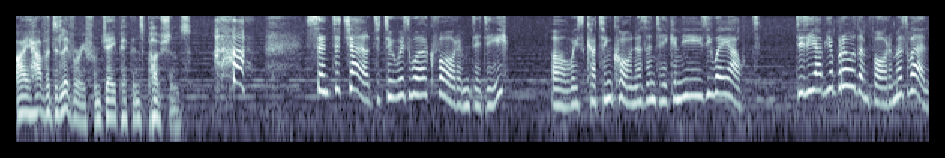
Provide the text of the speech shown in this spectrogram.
I have a delivery from J. Pippin's potions. Sent a child to do his work for him, did he? Always cutting corners and taking the easy way out. Did he have you brew them for him as well?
